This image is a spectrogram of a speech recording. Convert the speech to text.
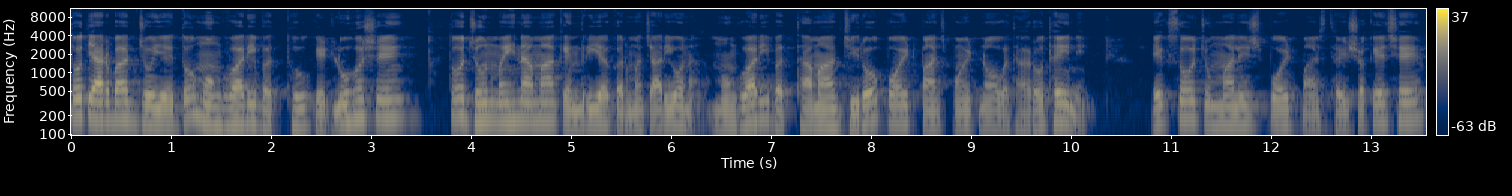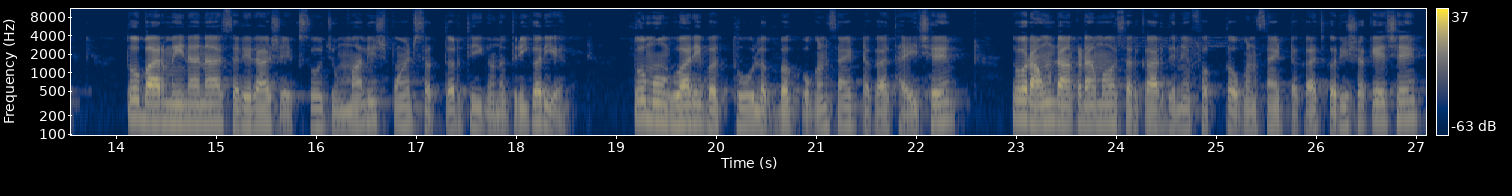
તો ત્યારબાદ જોઈએ તો મોંઘવારી ભથ્થું કેટલું હશે? તો જૂન મહિનામાં કેન્દ્રીય કર્મચારીઓના મોંઘવારી ભથ્થામાં ઝીરો પોઈન્ટ પાંચ પોઈન્ટનો વધારો થઈને એકસો ચુમ્માલીસ પોઈન્ટ પાંચ થઈ શકે છે. તો બાર મહિનાના સરેરાશ એકસો ચુમ્માલીસ પોઈન્ટ સત્તરથી ગણતરી કરીએ. તો મોંઘવારી ભથ્થું લગભગ ઓગણસાઠ ટકા થાય છે. તો રાઉન્ડ આંકડામાં સરકાર તેને ફક્ત ઓગણસાઠ ટકા જ કરી શકે છે.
